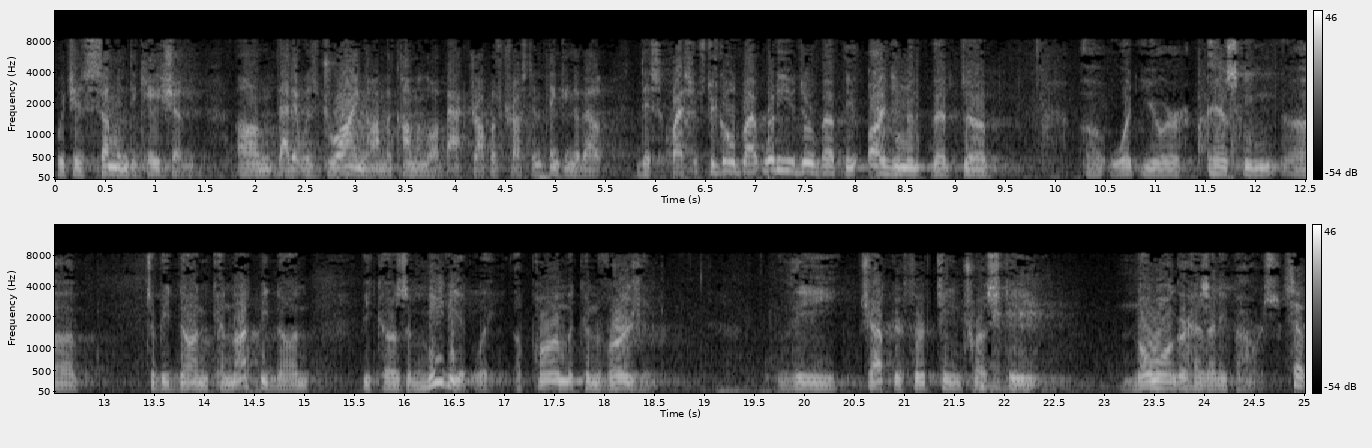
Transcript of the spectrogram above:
which is some indication um, that it was drawing on the common law backdrop of trust in thinking about this question. Mr. Goldblatt, what do you do about the argument that uh, uh, what you're asking uh, to be done cannot be done because immediately upon the conversion, the Chapter 13 trustee no longer has any powers. So,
